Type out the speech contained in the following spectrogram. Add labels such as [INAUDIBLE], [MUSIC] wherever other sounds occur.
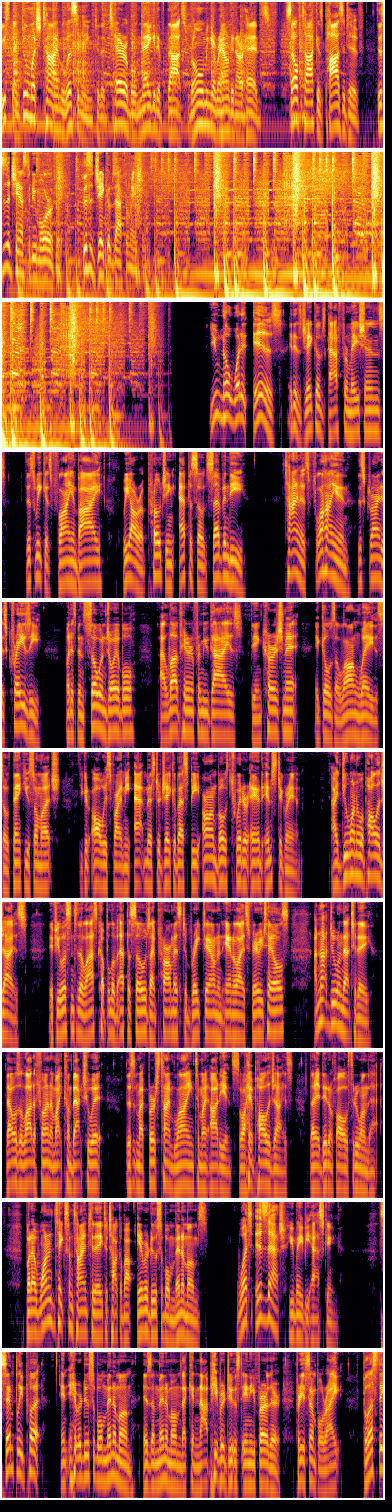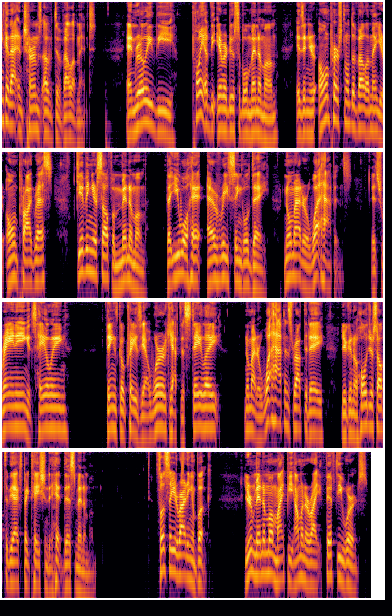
We spend too much time listening to the terrible negative thoughts roaming around in our heads. Self talk is positive. This is a chance to do more of it. This is Jacob's Affirmations. You know what it is. It is Jacob's Affirmations. This week is flying by. We are approaching episode 70. Time is flying. This grind is crazy, but it's been so enjoyable. I love hearing from you guys. The encouragement, it goes a long way. So thank you so much. You can always find me at Mr. Jacob SB on both Twitter and Instagram. I do want to apologize. If you listen to the last couple of episodes, I promised to break down and analyze fairy tales. I'm not doing that today. That was a lot of fun. I might come back to it. This is my first time lying to my audience, so I [LAUGHS] apologize that I didn't follow through on that. But I wanted to take some time today to talk about irreducible minimums. What is that, you may be asking? Simply put, an irreducible minimum is a minimum that cannot be [LAUGHS] reduced any further. Pretty simple, right? But let's think of that in terms of development. And really, the point of the irreducible minimum is in your own personal development, your own progress, giving yourself a minimum that you will hit every single day, no matter what happens. It's raining, it's hailing, things go crazy at work, you have to stay late. No matter what happens throughout the day, you're going to hold yourself to the expectation to hit this minimum. So let's say you're writing a book. Your minimum might be I'm going to write 50 words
